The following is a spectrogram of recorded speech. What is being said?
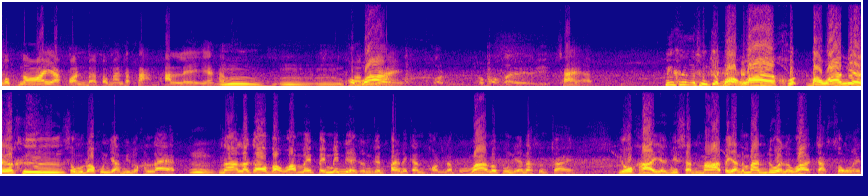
งบน้อยอยากผ่อนแบบประมาณสักสามพันอะไรอย่างเงี้ยครับอืมอืมอืมผมว่าก็ให้ผ่อนเข้ามอไซค์เลยพี่ ใช่ครับ นี่คือถึงจะบอกว่าคนบอกว่าเนี่ยก็คือสมมติว่าคุณอยากมีรถคันแรก อืม นะแล้วก็บอกว่าไม่เป็นไม่เหนื่อยจนเกินไปในการผ่อนนะผมว่ารถพวกนี้น่าสนใจ โยคาอย่างนิสสันมาร์ประหยัดน้ำมันด้วยแล้วว่าจัดทรงให้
